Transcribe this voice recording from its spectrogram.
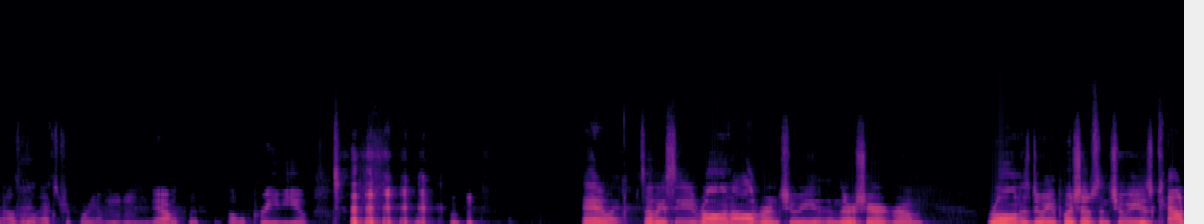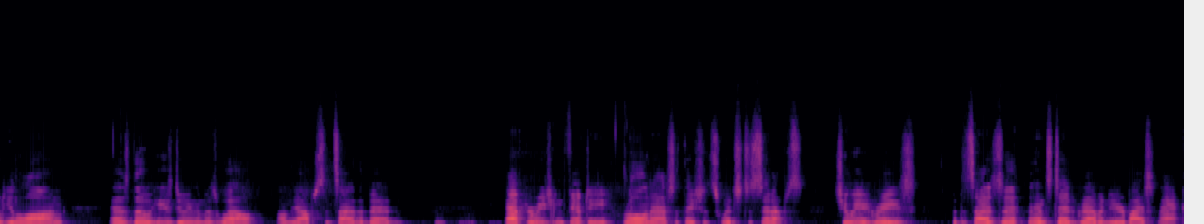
was a little extra for you. Mm-hmm, yeah, a little preview. Anyway, so we see Roland, Oliver, and Chuy in their shared room. Roland is doing push ups, and Chuy is counting along as though he's doing them as well on the opposite side of the bed. After reaching 50, Roland asks if they should switch to sit ups. Chuy agrees, but decides to instead grab a nearby snack.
